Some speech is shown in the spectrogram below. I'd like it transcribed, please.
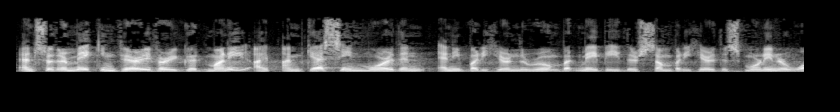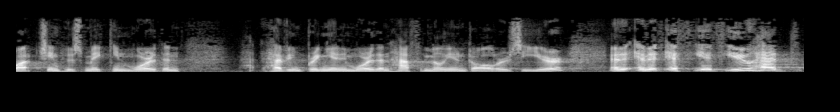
and so they're making very, very good money. I, I'm guessing more than anybody here in the room, but maybe there's somebody here this morning or watching who's making more than having bringing in more than half a million dollars a year. And, and if, if you had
